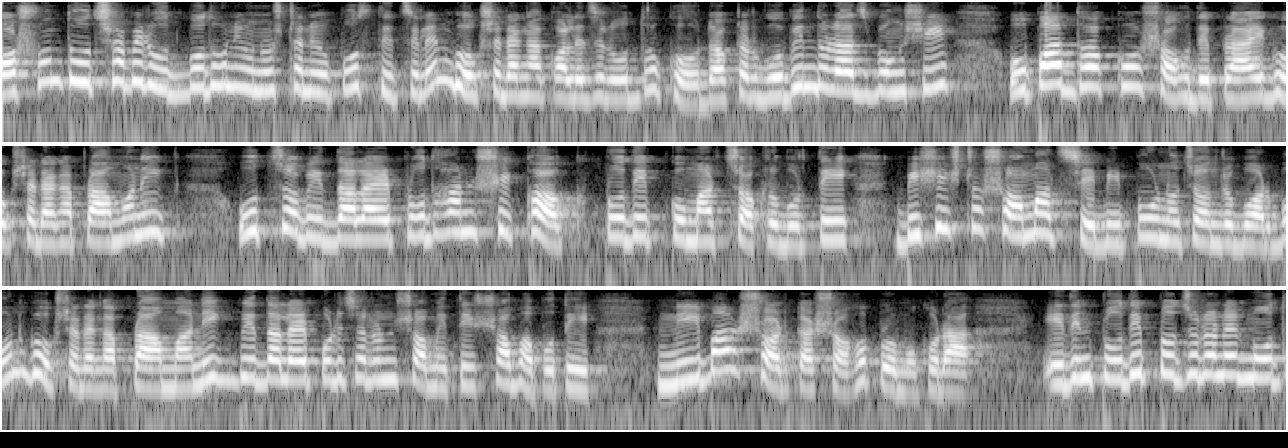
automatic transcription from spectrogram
বসন্ত উৎসবের উদ্বোধনী অনুষ্ঠানে উপস্থিত ছিলেন ঘোকসাডাঙ্গা কলেজের অধ্যক্ষ ডক্টর গোবিন্দ রাজবংশী, উপাধ্যক্ষ সহদেব রায় ঘোকসাডাঙ্গা প্রামাণিক উচ্চ বিদ্যালয়ের প্রধান শিক্ষক প্রদীপ কুমার চক্রবর্তী, বিশিষ্ট সমাজসেবী পূর্ণচন্দ্র বর্মন ঘোকসাডাঙ্গা প্রামাণিক বিদ্যালয়ের পরিচালন সমিতির সভাপতি নিবাস সরকার সহ প্রমুখরা। এদিন প্রদীপ প্রজ্বলনের মধ্য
